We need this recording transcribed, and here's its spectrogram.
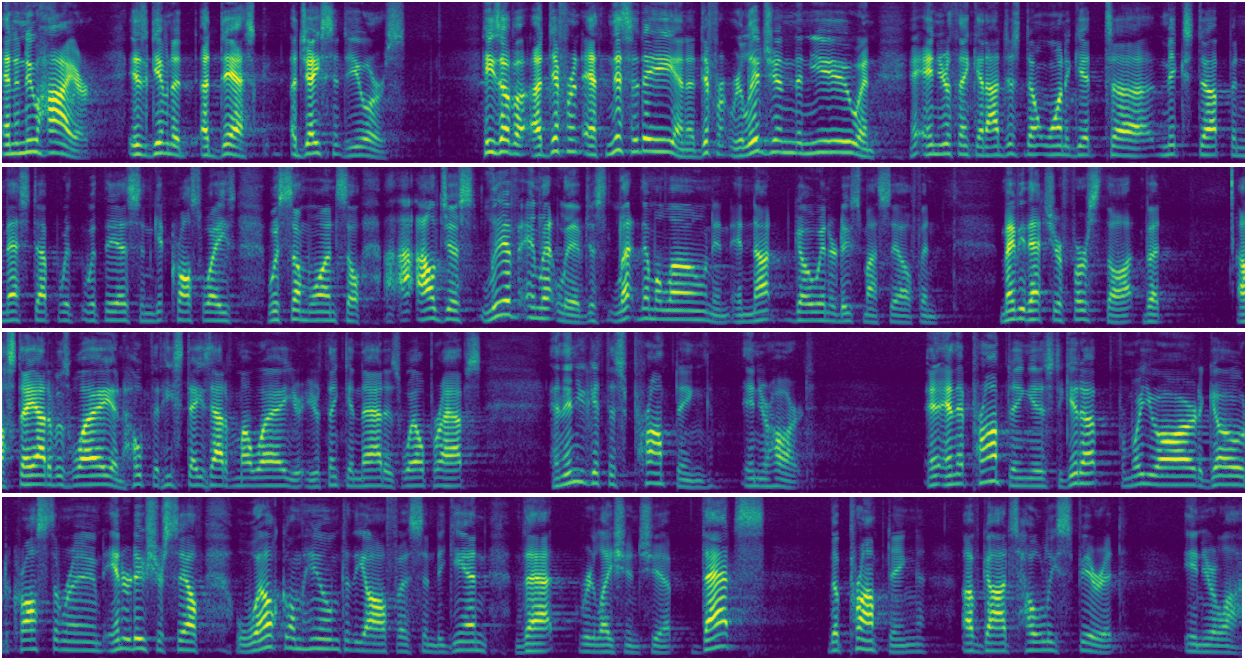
and a new hire is given a, a desk adjacent to yours. He's of a, a different ethnicity and a different religion than you, and and you're thinking, I just don't want to get uh, mixed up and messed up with, with this and get crossways with someone. So I, will just live and let live. Just let them alone and, and not go introduce myself. And maybe that's your first thought, but I'll stay out of his way and hope that he stays out of my way. You're, you're thinking that as well, perhaps. And then you get this prompting in your heart. And, and, that prompting is to get up from where you are, to go, to cross the room, to introduce yourself, welcome him to the office, and begin that relationship. That's the prompting of God's Holy Spirit in your life.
